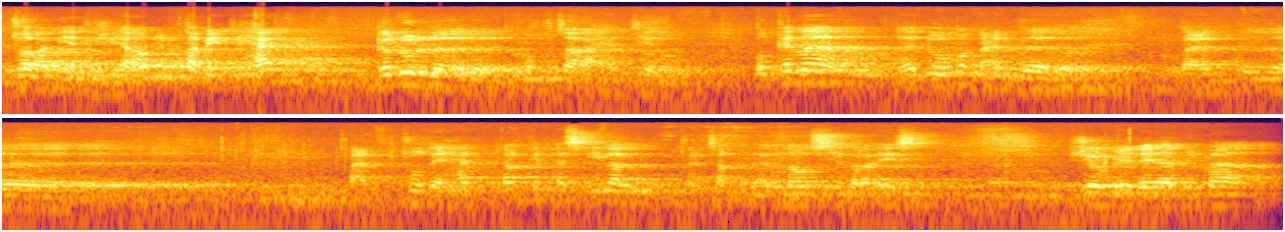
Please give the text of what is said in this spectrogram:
الترابية ديال الجهة واللي بطبيعه الحال قالوا المقترحات ديالهم. وكان هادو هما بعد بعد بعد التوضيحات باقي الاسئله تعتقد انه السيد الرئيس جاوب عليها بما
